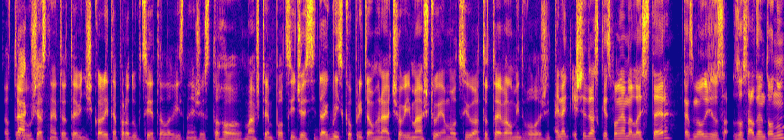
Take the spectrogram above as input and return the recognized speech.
Toto je Tak. úžasné, toto je vidíš kvalita produkcie televíznej, že z toho máš ten pocit, že si tak blízko pri tom hráčovi, máš tú emóciu a toto je veľmi A dôležité. inak ešte raz, keď spomíname Leicester, tak sme odišli zo, zo Southamptonu,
